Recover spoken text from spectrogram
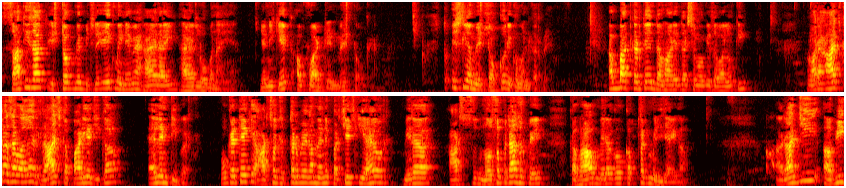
साथ ही साथ स्टॉक ने पिछले एक महीने में हायर हाई हायर लो बनाए हैं, यानी कि एक अपवार्ड ट्रेंड में स्टॉक है। तो इसलिए हम स्टॉक को रिकमेंड कर रहे हैं। अब बात करते हैं हमारे दर्शकों के सवालों की। हमारा आज का सवाल है राज कपाड़िया जी का एलएनटी पर। वो कहते हैं कि आठ सौ का मैंने परचेज किया है और मेरा आठ सौ, नौ सौ पचास रुपये का भाव मेरा को कब तक मिल जाएगा? राज़ी अभी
